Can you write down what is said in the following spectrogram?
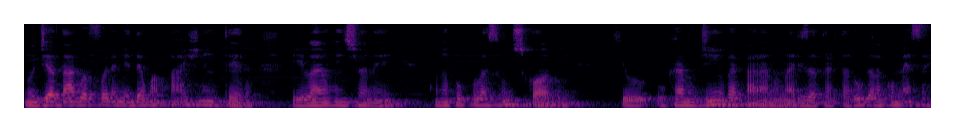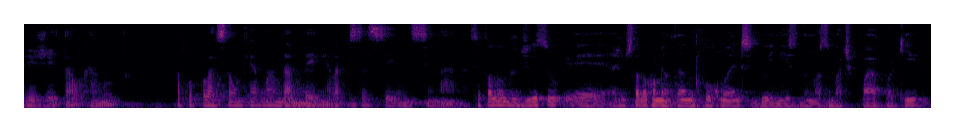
No dia da água, a Folha me deu uma página inteira e lá eu mencionei, quando a população descobre que o, o canudinho vai parar no nariz da tartaruga, ela começa a rejeitar o canudo. A população quer mandar bem, ela precisa ser ensinada. Você falando disso, é, a gente estava comentando um pouco antes do início do nosso bate-papo aqui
